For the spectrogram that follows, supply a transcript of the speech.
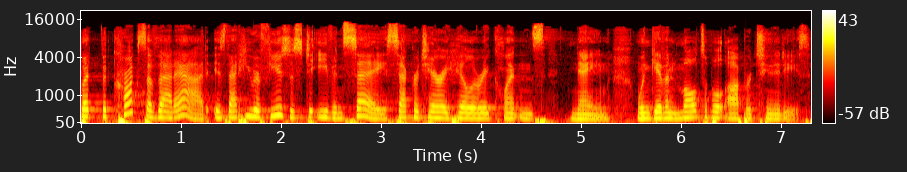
But the crux of that ad is that he refuses to even say Secretary Hillary Clinton's name when given multiple opportunities.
